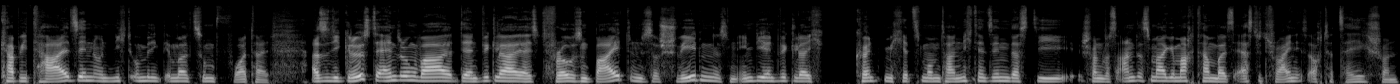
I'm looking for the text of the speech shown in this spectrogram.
kapital sind und nicht unbedingt immer zum Vorteil. Also die größte Änderung war, der Entwickler heißt Frozen Byte und ist aus Schweden, ist ein Indie-Entwickler. Ich könnte mich jetzt momentan nicht entsinnen, dass die schon was anderes mal gemacht haben, weil das erste Trine ist auch tatsächlich schon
